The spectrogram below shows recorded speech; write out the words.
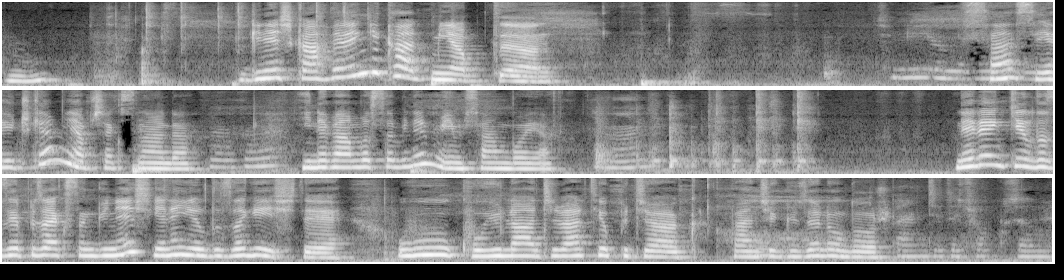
Tamam. Güneş kahverengi kalp mi yaptın? Sen siyah üçgen mi yapacaksın Arda? Hı hı. Yine ben basabilir miyim sen boya? Ne renk yıldız yapacaksın Güneş? Yine yıldıza geçti. Uuu koyu lacivert yapacak. Bence güzel olur. Bence de çok güzel oluyor.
